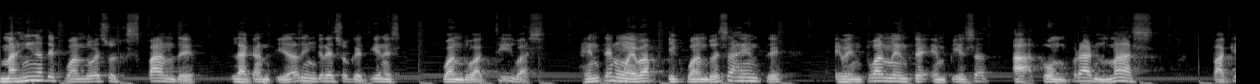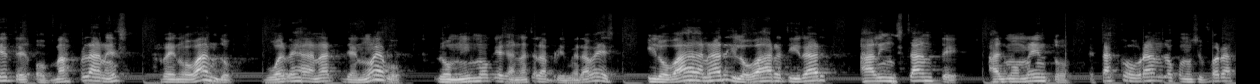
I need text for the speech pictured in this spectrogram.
Imagínate cuando eso expande la cantidad de ingresos que tienes cuando activas gente nueva y cuando esa gente eventualmente empieza a comprar más paquetes o más planes, renovando, vuelves a ganar de nuevo lo mismo que ganaste la primera vez. Y lo vas a ganar y lo vas a retirar al instante, al momento. Estás cobrando como si fuera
